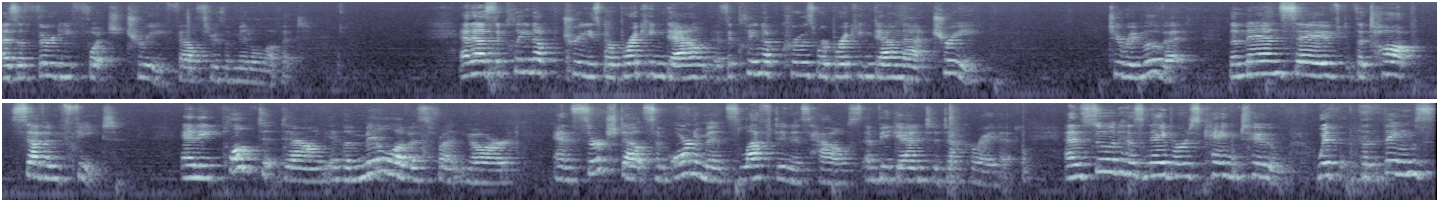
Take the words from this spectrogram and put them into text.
as a 30-foot tree fell through the middle of it. And as the cleanup trees were breaking down, as the cleanup crews were breaking down that tree to remove it, the man saved the top seven feet. And he plunked it down in the middle of his front yard and searched out some ornaments left in his house and began to decorate it. And soon his neighbors came too with the things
